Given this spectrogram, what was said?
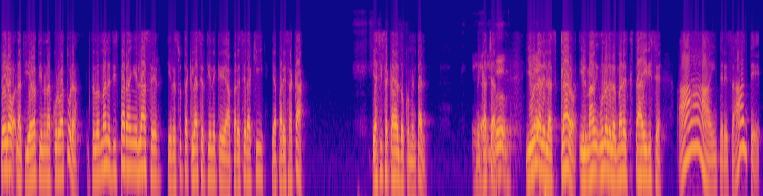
Pero la Tierra tiene una curvatura. Entonces los manes disparan el láser y resulta que el láser tiene que aparecer aquí y aparece acá. Y así se acaba el documental. Y ¿Me y cachas? boom. Y una de las, claro, y el man- uno de los manes que está ahí dice, ah, interesante.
